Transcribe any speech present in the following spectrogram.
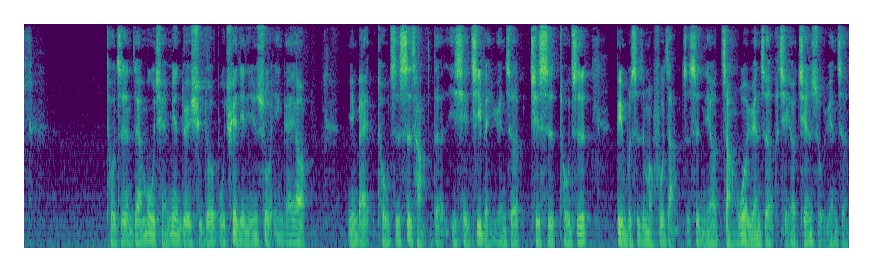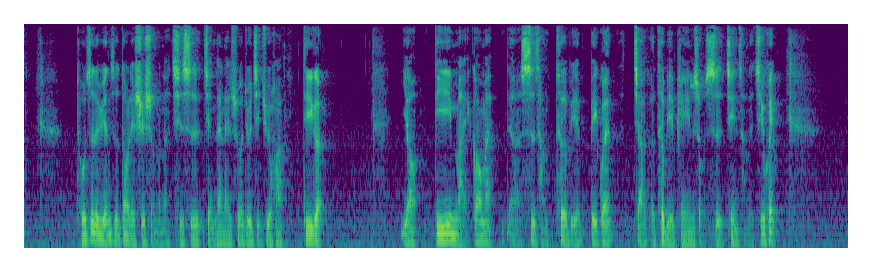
投资人在目前面对许多不确定的因素，应该要明白投资市场的一些基本原则。其实投资并不是这么复杂，只是你要掌握原则，而且要坚守原则。投资的原则到底是什么呢？其实简单来说就几句话。第一个，要低买高卖，呃，市场特别悲观，价格特别便宜的时候是进场的机会。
